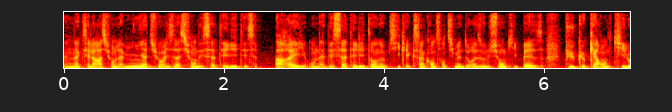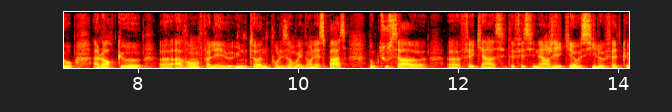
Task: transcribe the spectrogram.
une accélération de la miniaturisation des satellites. Et c'est pareil, on a des satellites en optique avec 50 cm de résolution qui pèsent plus que 40 kg, alors que avant, il fallait une tonne pour les envoyer dans l'espace. Donc tout ça fait qu'il y a cet effet synergique. Il y a aussi le fait que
